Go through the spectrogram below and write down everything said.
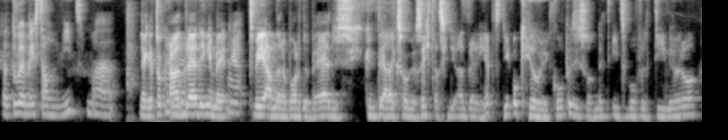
Dat doen wij meestal niet, maar Ja, je hebt ook Mhm. uitbreidingen met Ja. twee andere borden bij. Dus je kunt eigenlijk zo gezegd, als je die uitbreiding hebt, die ook heel goedkoop is, dus zo net iets boven de 10 euro,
